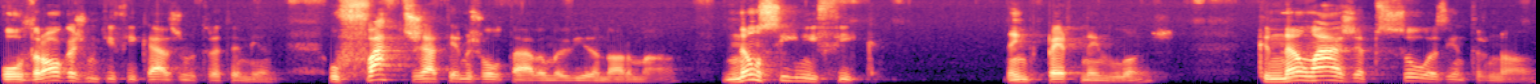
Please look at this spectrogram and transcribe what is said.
ou drogas modificadas no tratamento, o facto de já termos voltado a uma vida normal, não significa, nem de perto nem de longe, que não haja pessoas entre nós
